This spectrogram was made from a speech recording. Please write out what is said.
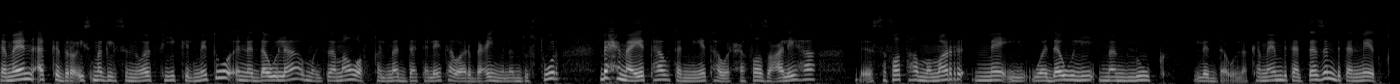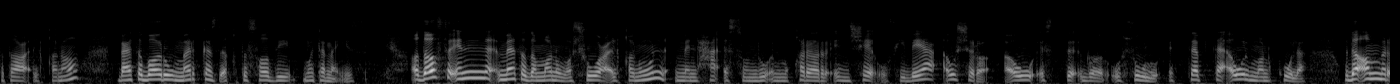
كمان أكد رئيس مجلس النواب في كلمته أن الدولة ملزمة وفق المادة 43 من الدستور بحمايتها وتنميتها والحفاظ عليها بصفتها ممر مائي ودولي مملوك للدولة. كمان بتلتزم بتنمية قطاع القناة باعتباره مركز اقتصادي متميز. أضاف أن ما تضمنه مشروع القانون من حق الصندوق المقرر إنشاؤه في بيع أو شراء أو استئجار أصوله الثابتة أو المنقولة وده أمر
